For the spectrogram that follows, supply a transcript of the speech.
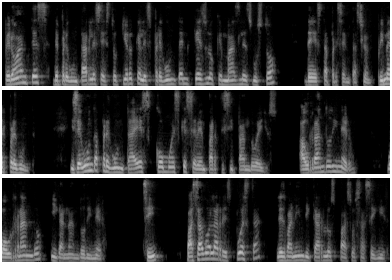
pero antes de preguntarles esto, quiero que les pregunten qué es lo que más les gustó de esta presentación. Primer pregunta. Y segunda pregunta es cómo es que se ven participando ellos, ahorrando dinero o ahorrando y ganando dinero. ¿Sí? Basado a la respuesta, les van a indicar los pasos a seguir.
